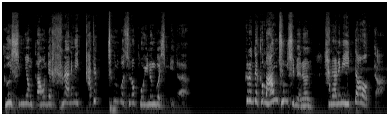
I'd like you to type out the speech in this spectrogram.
그 심령 가운데 하나님이 가득 찬 것으로 보이는 것입니다. 그런데 그 마음 중심에는 하나님이 있다 없다.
